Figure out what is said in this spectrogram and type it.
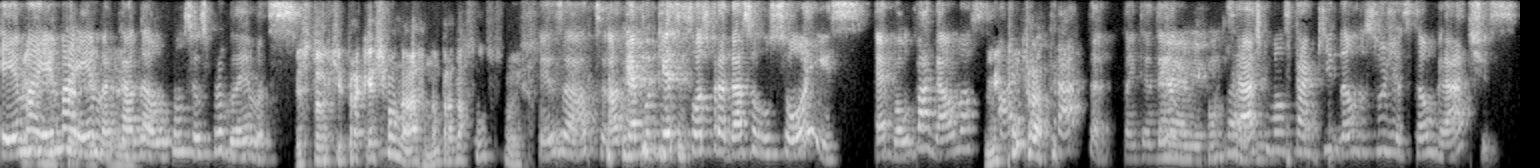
Ema, E- ema, e- ema, e- cada um com seus problemas. Eu estou aqui para questionar, não para dar soluções. Exato. Até porque se fosse para dar soluções, é bom pagar o nosso Me pai contrata. contrata, tá entendendo? É, me Você contrata. acha que vão ficar aqui dando sugestão grátis?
